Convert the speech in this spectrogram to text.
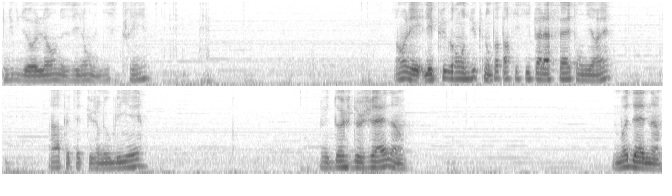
Duc de Hollande, de Zealand, de Distri Non, les, les plus grands ducs n'ont pas participé à la fête, on dirait. Ah, peut-être que j'en ai oublié. Le Doge de Gênes. Modène.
